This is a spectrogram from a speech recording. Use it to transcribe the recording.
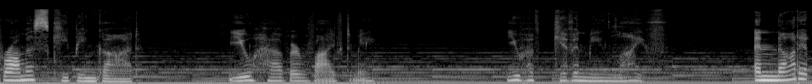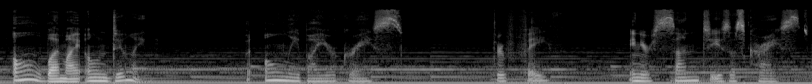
Promise keeping God, you have revived me. You have given me life, and not at all by my own doing, but only by your grace, through faith in your Son, Jesus Christ.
